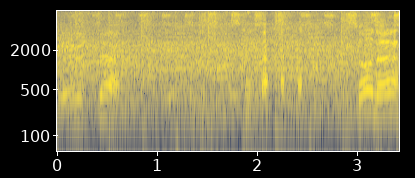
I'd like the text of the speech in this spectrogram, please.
Blüte. so, ne?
